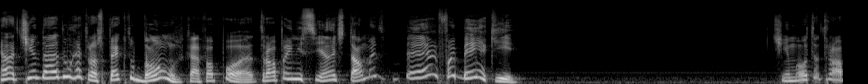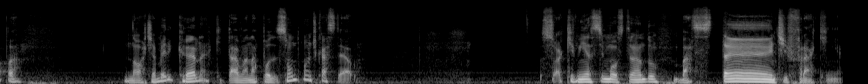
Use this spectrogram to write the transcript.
ela tinha dado um retrospecto bom. O cara falou, pô, a tropa é iniciante e tal, mas é, foi bem aqui. Tinha uma outra tropa norte-americana que estava na posição do Monte Castelo. Só que vinha se mostrando bastante fraquinha.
